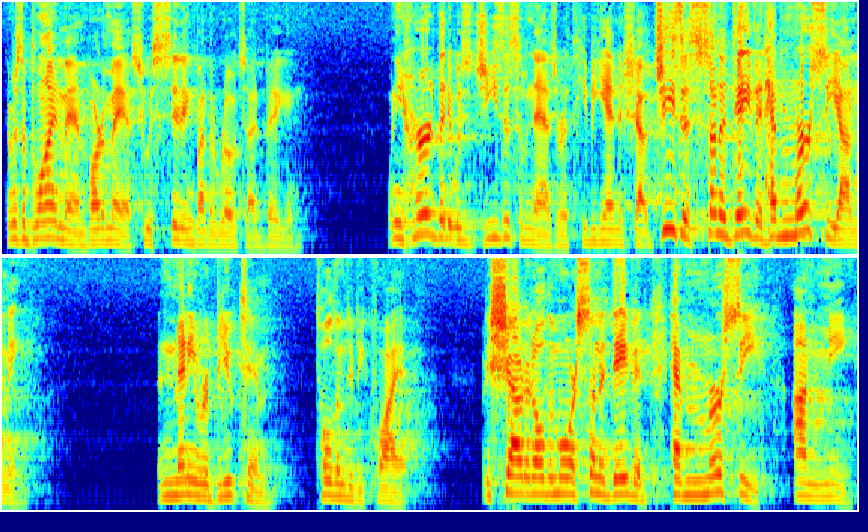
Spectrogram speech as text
There was a blind man, Bartimaeus, who was sitting by the roadside begging. When he heard that it was Jesus of Nazareth, he began to shout, Jesus, son of David, have mercy on me. And many rebuked him told him to be quiet. But he shouted all the more, Son of David, have mercy on me.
